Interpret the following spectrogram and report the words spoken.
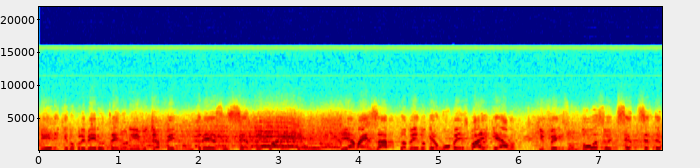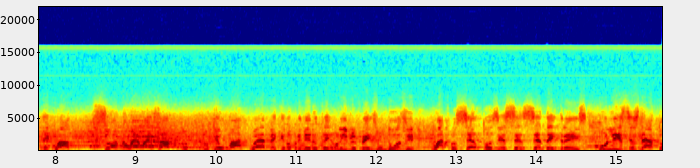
Ele que no primeiro treino livre tinha feito 1,13,141 e é mais rápido também do que Rubens Barrichello, que fez 1,12,874. Só não é mais rápido do que o Marco Weber, que no primeiro treino livre fez 1,12,463. Ulisses Neto.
